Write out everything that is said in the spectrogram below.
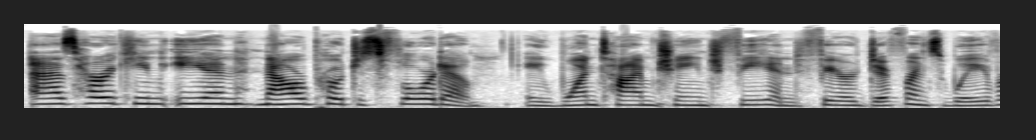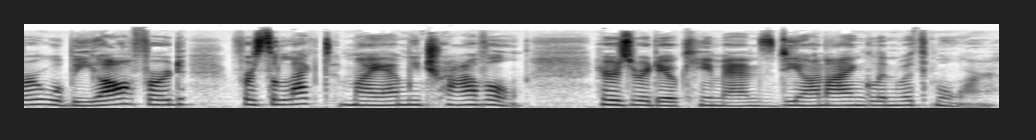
As Hurricane Ian now approaches Florida, a one time change fee and fare difference waiver will be offered for select Miami travel. Here's Radio Cayman's Dion Anglin with more.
